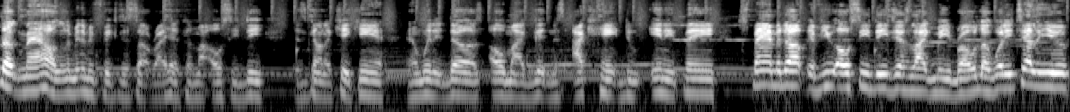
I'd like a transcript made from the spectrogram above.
Look, man, hold on. Let me, let me fix this up right here because my OCD is going to kick in. And when it does, oh my goodness, I can't do anything. Spam it up if you OCD just like me, bro. Look, what he telling you,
